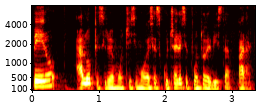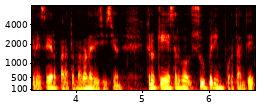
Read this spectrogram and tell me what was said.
pero algo que sirve muchísimo es escuchar ese punto de vista para crecer, para tomar una decisión. Creo que es algo súper importante.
